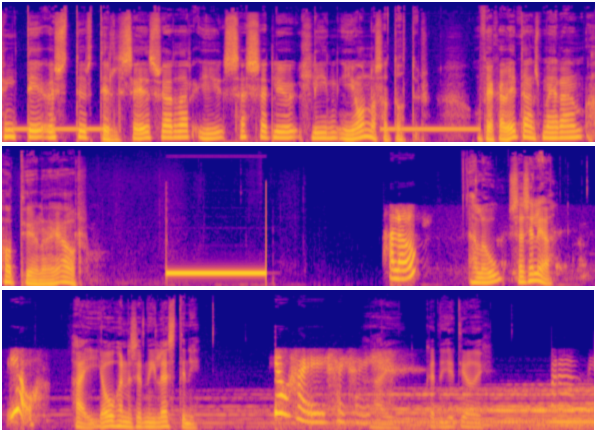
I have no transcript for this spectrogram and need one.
ringdi austur til Seyðsfjörðar í Sesselju hlín Jónasadóttur og fekk að vita hans meira um háttíðina í ár. Halló? Halló, Sesselja? Hæ, Jóhannes er hérna í lestinni. Já, hæ, hæ, hæ. Hæ, hvernig hitt ég að þig? Bara því.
